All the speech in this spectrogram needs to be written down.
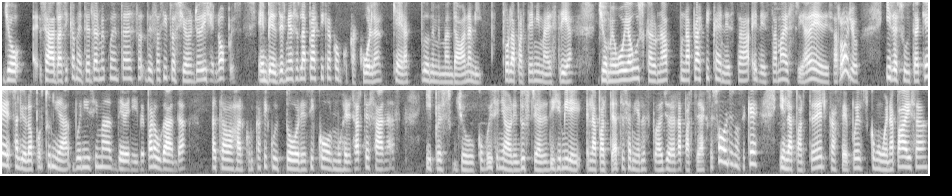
Yo, o sea, básicamente al darme cuenta de esta, de esta situación, yo dije, no, pues en vez de irme a hacer la práctica con Coca-Cola, que era donde me mandaban a mí por la parte de mi maestría, yo me voy a buscar una, una, práctica en esta, en esta maestría de desarrollo. Y resulta que salió la oportunidad buenísima de venirme para Uganda a trabajar con caficultores y con mujeres artesanas y pues yo como diseñadora industrial les dije, mire, en la parte de artesanía les puedo ayudar en la parte de accesorios, no sé qué, y en la parte del café pues como buena paisa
